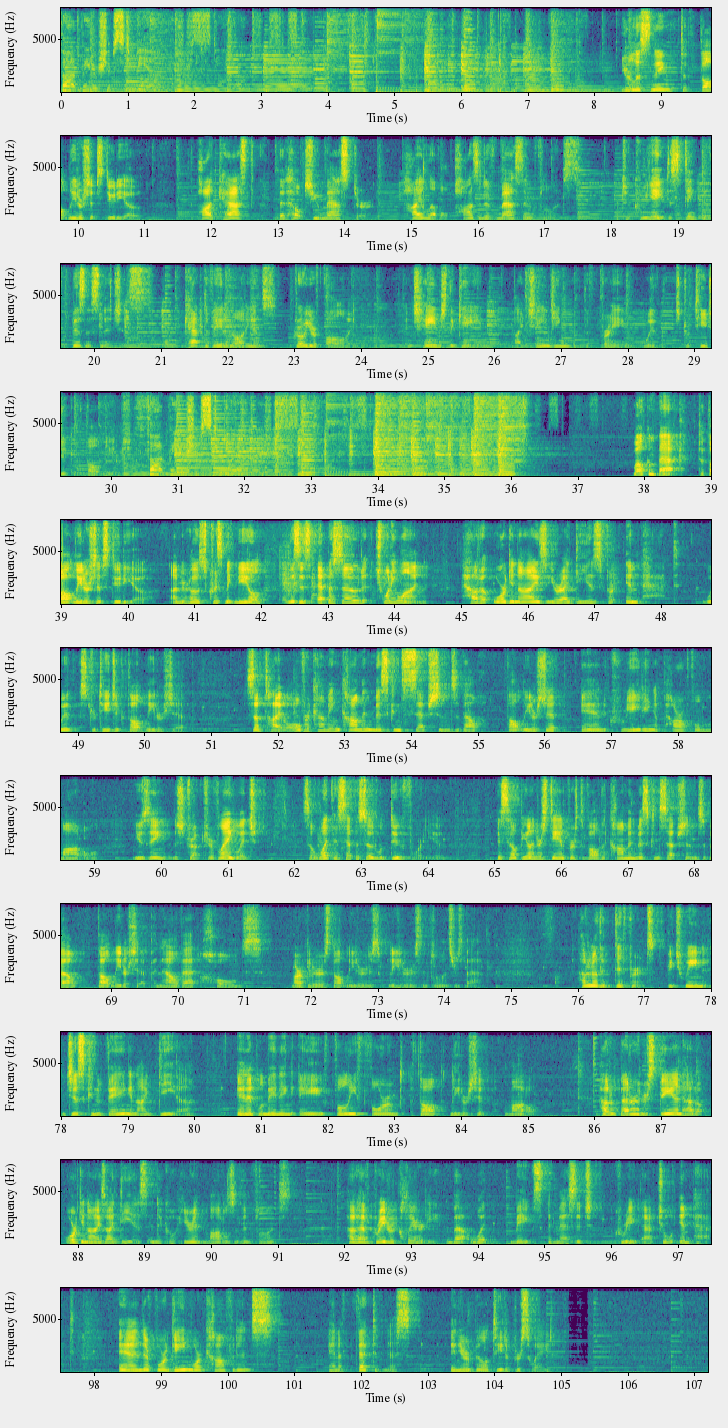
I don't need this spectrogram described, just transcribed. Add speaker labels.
Speaker 1: Thought Leadership Studio.
Speaker 2: You're listening to Thought Leadership Studio, the podcast that helps you master high level positive mass influence to create distinctive business niches, captivate an audience, grow your following, and change the game by changing frame with strategic thought leadership.
Speaker 1: Thought Leadership Studio.
Speaker 2: Welcome back to Thought Leadership Studio. I'm your host, Chris McNeil. This is episode 21 How to Organize Your Ideas for Impact with Strategic Thought Leadership. Subtitle Overcoming Common Misconceptions About Thought Leadership and Creating a Powerful Model Using the Structure of Language. So, what this episode will do for you is help you understand, first of all, the common misconceptions about thought leadership and how that holds marketers, thought leaders, leaders, influencers back. How to know the difference between just conveying an idea and implementing a fully formed thought leadership model. How to better understand how to organize ideas into coherent models of influence. How to have greater clarity about what makes a message create actual impact and therefore gain more confidence and effectiveness in your ability to persuade.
